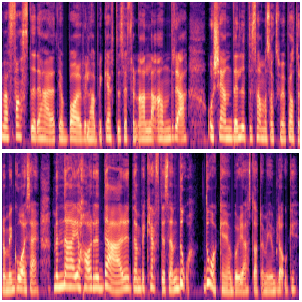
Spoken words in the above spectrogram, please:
jag var fast i det här att jag bara ville ha bekräftelse från alla andra och kände lite samma sak som jag pratade om igår. Så här, men när jag har det där, den bekräftelsen, då, då kan jag börja starta min blogg.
